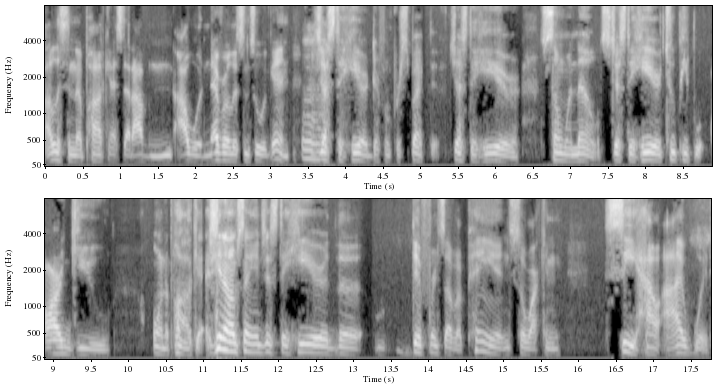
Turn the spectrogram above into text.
I listen to podcasts that I've I would never listen to again, mm-hmm. just to hear a different perspective, just to hear someone else, just to hear two people argue on a podcast. You know what I'm saying? Just to hear the difference of opinion, so I can see how I would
